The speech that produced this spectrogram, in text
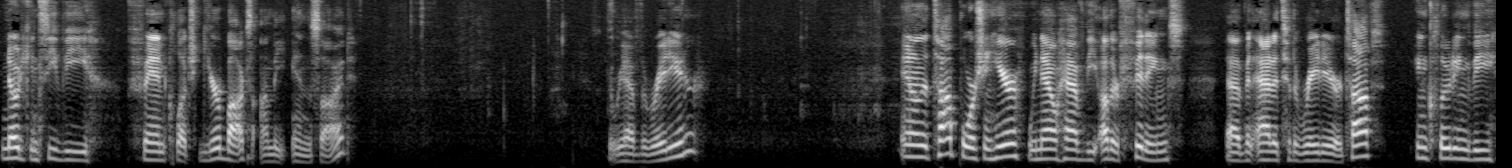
Note you can see the fan clutch gearbox on the inside. Here we have the radiator. And on the top portion here, we now have the other fittings that have been added to the radiator tops, including the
